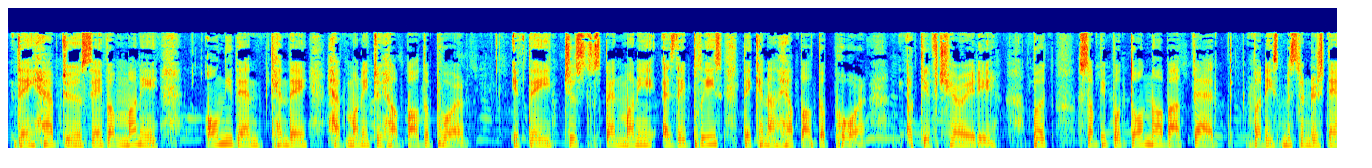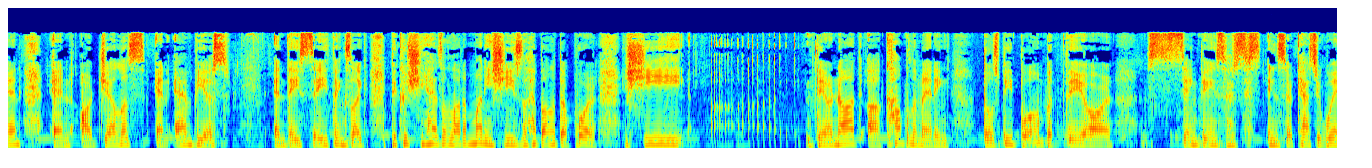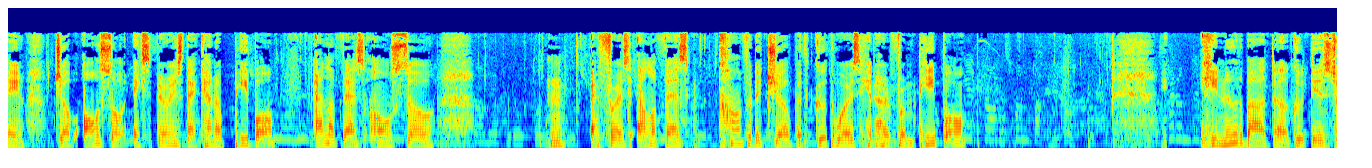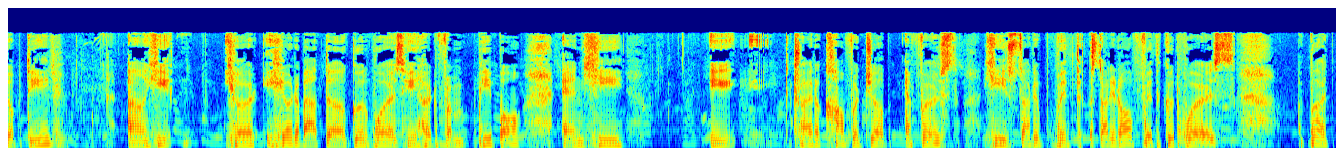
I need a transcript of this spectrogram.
they have to save up money. Only then can they have money to help out the poor. If they just spend money as they please, they cannot help out the poor, uh, give charity. But some people don't know about that, but they misunderstand and are jealous and envious. And they say things like, because she has a lot of money, she's helping out the poor. She, uh, they're not uh, complimenting those people, but they are saying things in sarcastic way. Job also experienced that kind of people. Eliphaz also at first, Eliphaz comforted Job with good words he'd heard from people. He knew about the good deeds Job did. Uh, he heard, heard about the good words he heard from people, and he, he tried to comfort Job at first. He started with started off with good words, but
